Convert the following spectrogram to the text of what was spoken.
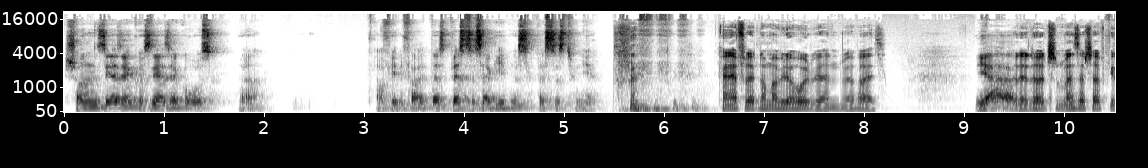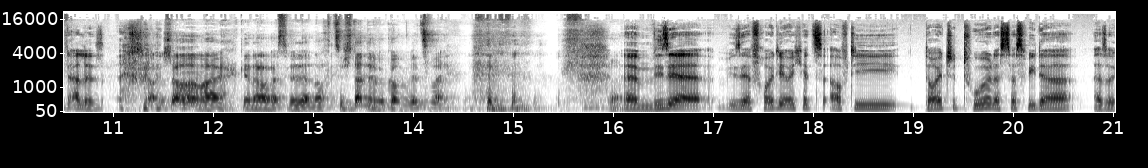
schon sehr, sehr, sehr, sehr groß. Ja. Auf jeden Fall. Best, bestes Ergebnis, bestes Turnier. Kann ja vielleicht nochmal wiederholt werden, wer weiß. Ja. Bei der deutschen Meisterschaft geht alles. Scha schauen wir mal, genau, was wir da noch zustande bekommen, wir zwei. ja. ähm, wie, sehr, wie sehr freut ihr euch jetzt auf die deutsche Tour, dass das wieder, also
